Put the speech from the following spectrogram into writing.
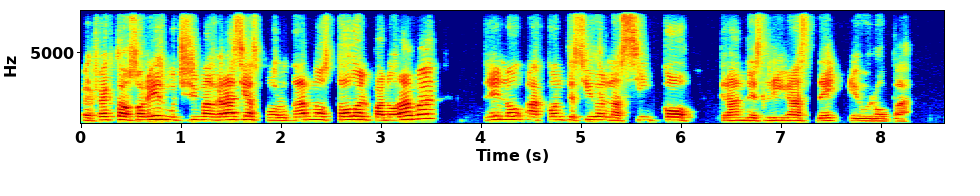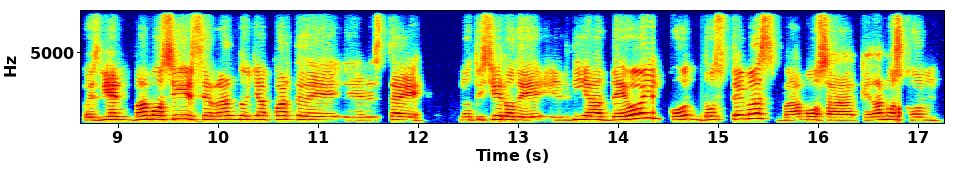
Perfecto, Solís, muchísimas gracias por darnos todo el panorama de lo acontecido en las cinco grandes ligas de Europa. Pues bien, vamos a ir cerrando ya parte de, de este noticiero del día de hoy con dos temas. Vamos a quedarnos con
